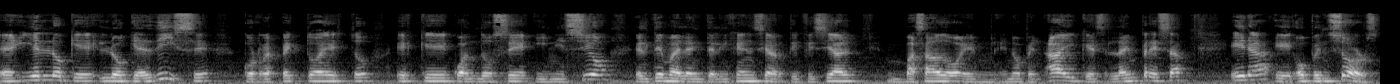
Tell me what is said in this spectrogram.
eh, y él lo que, lo que dice con respecto a esto es que cuando se inició el tema de la inteligencia artificial basado en, OpenAI, que es la empresa, era eh, open source.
